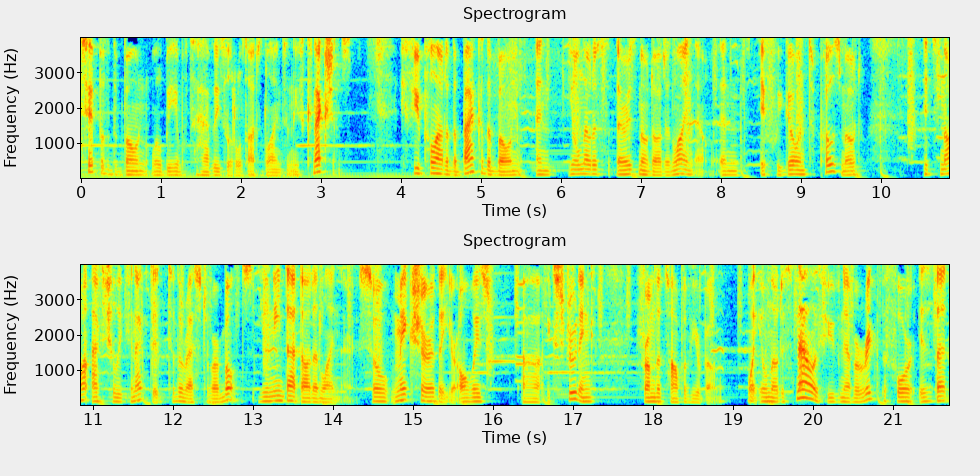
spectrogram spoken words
tip of the bone will be able to have these little dotted lines and these connections if you pull out of the back of the bone, and you'll notice that there is no dotted line now. And if we go into pose mode, it's not actually connected to the rest of our bones. You need that dotted line there. So make sure that you're always uh, extruding from the top of your bone. What you'll notice now, if you've never rigged before, is that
